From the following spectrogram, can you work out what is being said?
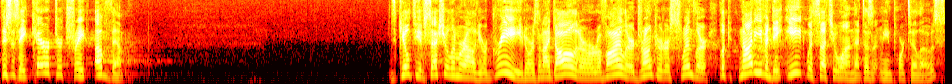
This is a character trait of them. He's guilty of sexual immorality or greed or is an idolater or reviler, or drunkard or swindler. Look, not even to eat with such a one, that doesn't mean Portillo's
